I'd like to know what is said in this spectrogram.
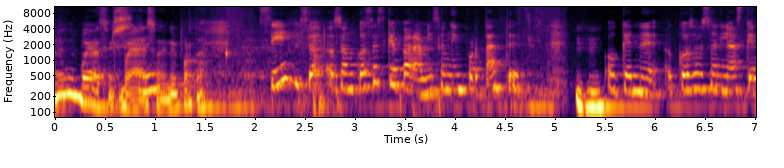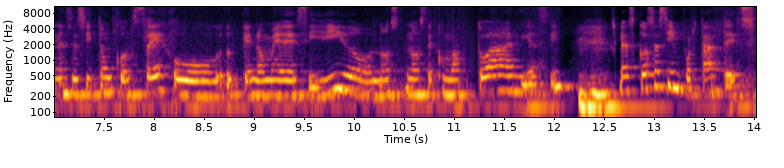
eh, voy a, hacer, voy a eso, no importa. Sí, son, son cosas que para mí son importantes. O que ne- cosas en las que necesito un consejo, o que no me he decidido, o no, no sé cómo actuar y así. Las cosas importantes.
